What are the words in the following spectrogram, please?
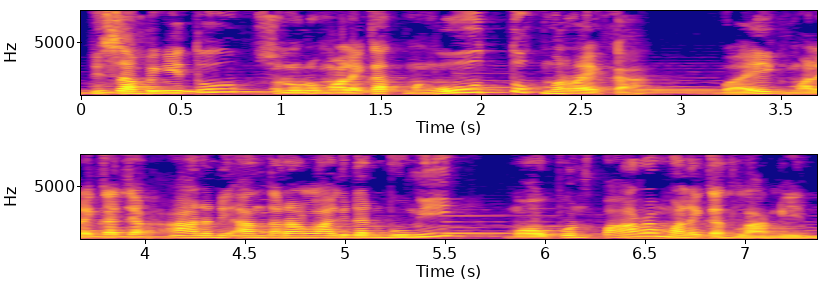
Di samping itu, seluruh malaikat mengutuk mereka, baik malaikat yang ada di antara langit dan bumi maupun para malaikat langit.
